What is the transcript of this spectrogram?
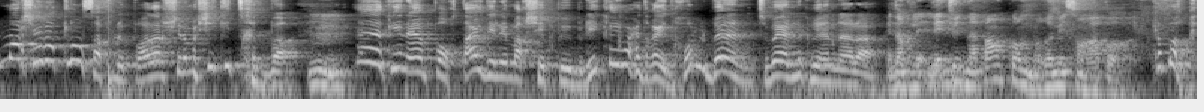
المارشي راه تلونسا في لو بوا هذا الشيء راه ماشي كيتخبى آه كاين ان بورتاي ديال لي مارشي بوبليك اي واحد غيدخل بان تبان لك بان راه Et donc, l- l'étude n'a pas encore remis son rapport. راه باقي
